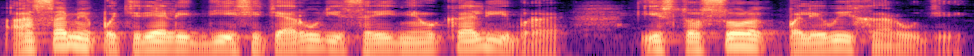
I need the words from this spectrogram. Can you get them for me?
а сами потеряли 10 орудий среднего калибра и 140 полевых орудий,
